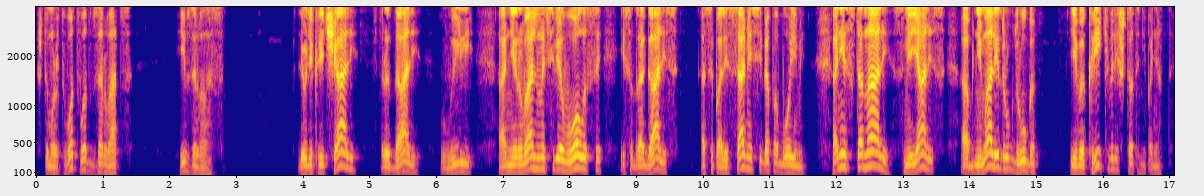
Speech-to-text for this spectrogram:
что может вот-вот взорваться. И взорвалась. Люди кричали, рыдали, выли, они рвали на себе волосы и содрогались. осыпали сами себя побоями. Они стонали, смеялись, обнимали друг друга и выкрикивали что-то непонятное.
